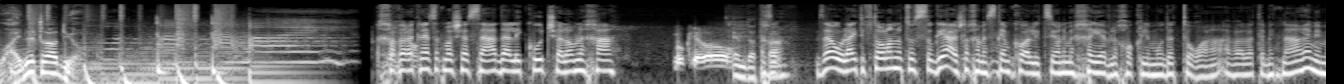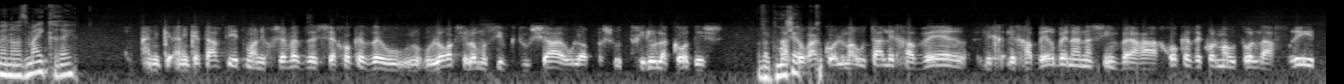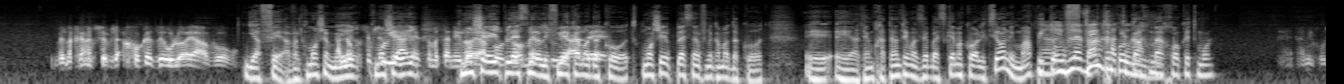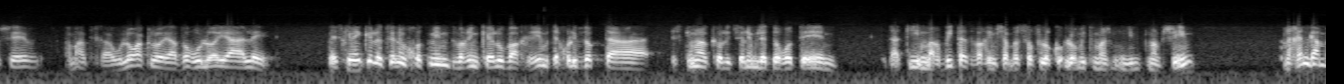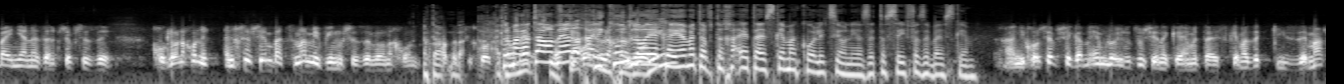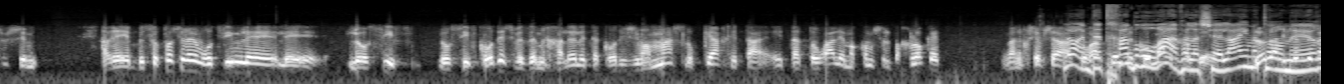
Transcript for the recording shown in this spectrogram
ויינט רדיו. חבר הכנסת משה סעדה, ליכוד, שלום לך. בוקר אור. עמדתך? זהו, אולי תפתור לנו את הסוגיה, יש לכם הסכם קואליציוני מחייב לחוק לימוד התורה, אבל אתם מתנערים ממנו, אז מה יקרה? אני, אני כתבתי אתמול, אני חושב על זה שהחוק הזה הוא, הוא לא רק שלא מוסיף קדושה, הוא לא פשוט חילול הקודש. אבל כמו ש... התורה כל מהותה לחבר, לח- לחבר בין אנשים, והחוק הזה כל מהותו להפריד, ולכן אני חושב שהחוק הזה הוא לא יעבור. יפה, אבל כמו שמאיר, לא חושב כמו אני כמו לא זה פלסנר לפני כמה. דקות, כמו שהעיר פלסנר לפני כמה דקות, אה, אה, אתם חתמתם על זה בהסכם הקואליציוני, מה פתאום הופתעתם כל כך. מהחוק אתמול? אני חושב, אמרתי לך, הוא לא רק לא יעבור, הוא לא יעלה. בהסכמים קואליציוניים חותמים דברים כאלו ואחרים, אתה יכול לבדוק את ההסכמים הקואליציוניים לדורותיהם. לדעתי מרבית הדברים שם בסוף לא, לא מתממש- מתממשים. לכן גם בעניין הזה אני חושב שזה חוק לא נכון, אני חושב שהם בעצמם הבינו שזה לא נכון. אתה-. אתה כלומר, אומר, אתה אומר, הליכוד לא? יקיים את הבטחה- את ההסכם הקואליציוני הזה, את הסעיף הזה בהסכם. אני חושב שגם הם לא ירצו שנקיים את ההסכם הזה, כי זה משהו ש... הרי בסופו של הם רוצים ל... ל... להוסיף, להוסיף קודש, וזה מחלל את הקודש. זה ממש לוקח את, ה... את התורה למקום של מחלוקת, ואני חושב שהתורה... לא, עמדתך כן מקומה ברורה. אבל השאלה אם לא, אתה לא, חושב אומר.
